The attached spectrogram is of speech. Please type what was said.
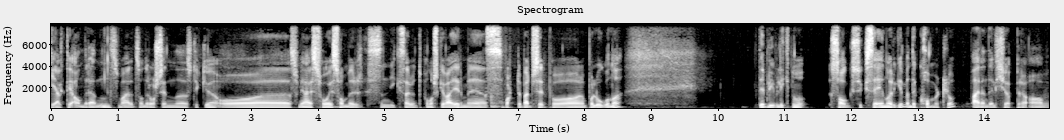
helt i andre enden. Som er et sånn råskinnstykke, og som jeg så i sommer snike seg rundt på norske veier med svarte badger på, på logoene. Det blir vel ikke noe salgssuksess i Norge, men det kommer til å være en del kjøpere av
